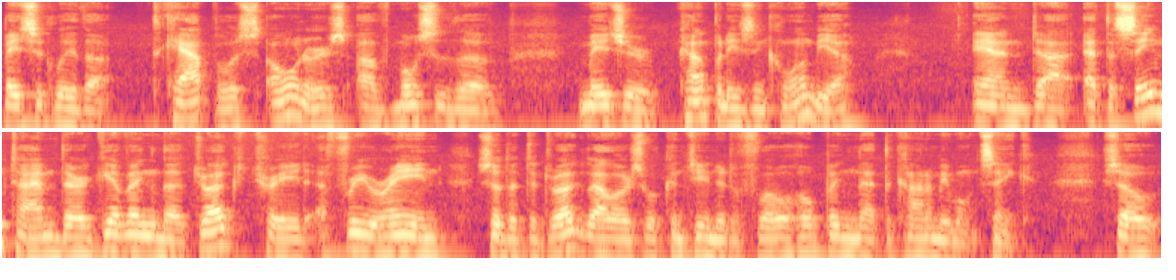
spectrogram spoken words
basically the, the capitalist owners of most of the major companies in Colombia. And uh, at the same time, they're giving the drug trade a free rein so that the drug dollars will continue to flow, hoping that the economy won't sink. So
